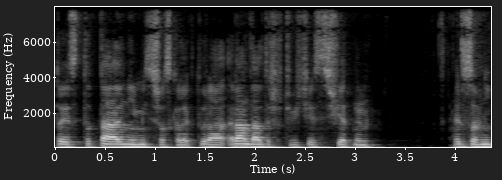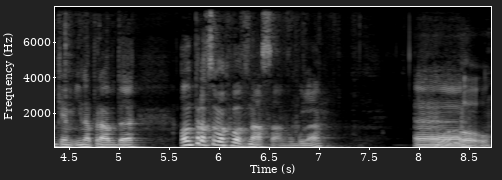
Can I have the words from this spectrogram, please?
to jest totalnie mistrzowska lektura. Randall też oczywiście jest świetnym rysownikiem i naprawdę on pracował chyba w NASA w ogóle. E, wow.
